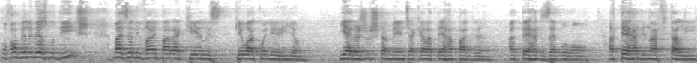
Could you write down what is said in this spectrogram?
conforme ele mesmo diz, mas ele vai para aqueles que o acolheriam. E era justamente aquela terra pagã, a terra de Zebulon, a terra de Naftali,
